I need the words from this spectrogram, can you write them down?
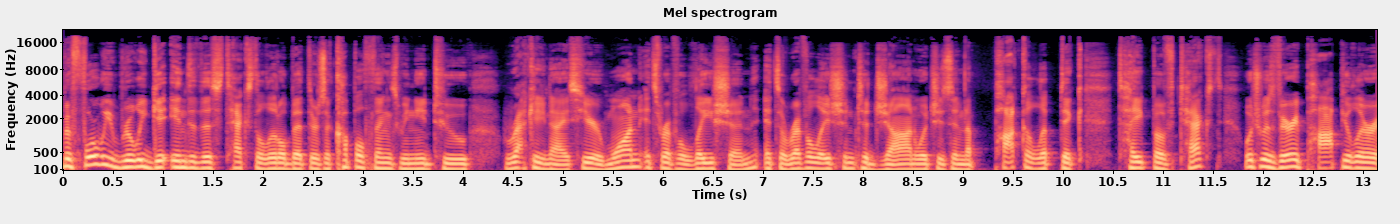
before we really get into this text a little bit, there's a couple things we need to recognize here. One, it's revelation. It's a revelation to John, which is an apocalyptic type of text, which was very popular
